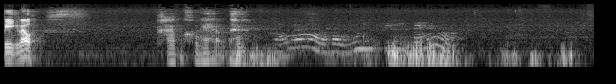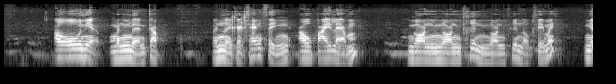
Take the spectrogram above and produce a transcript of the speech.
ปีกแล้ว ครับคุณแม่ครับโอ้โหปีแล้วเอาเนี่ยมันเหมือนกับ มันเหมือนกับแข้งสิง เอาปลายแหลม งอนงอนขึ้นงอนขึ้นโอเคไหมไง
